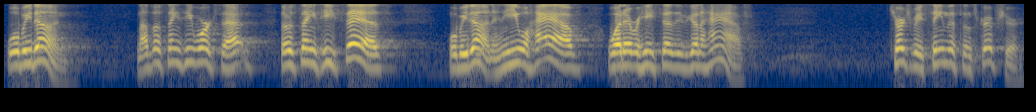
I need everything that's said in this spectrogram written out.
will be done. Not those things he works at, those things he says will be done. And he will have whatever he says he's going to have. Church, we've seen this in Scripture.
